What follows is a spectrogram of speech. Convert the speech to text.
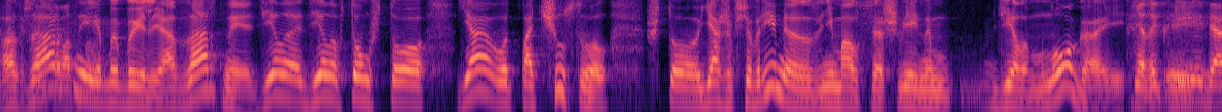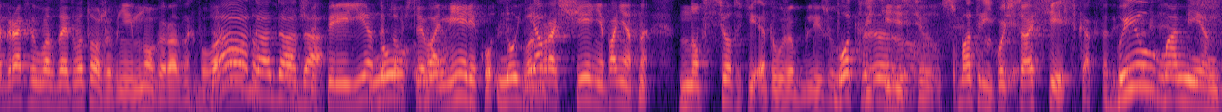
Азартные мы были, азартные. Дело, дело в том, что я вот почувствовал, что я же все время занимался швейным дела много. И, Нет, и, и, и биография у вас до этого тоже, в ней много разных поворотов, да, да, да, в том числе да. переезды, но, в том числе но, в Америку, но возвращение, я... понятно. Но все-таки это уже ближе вот, к 50. Э, смотрите. Хочется осесть как-то. Был момент,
